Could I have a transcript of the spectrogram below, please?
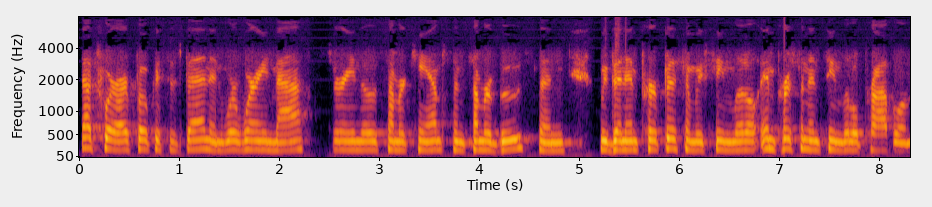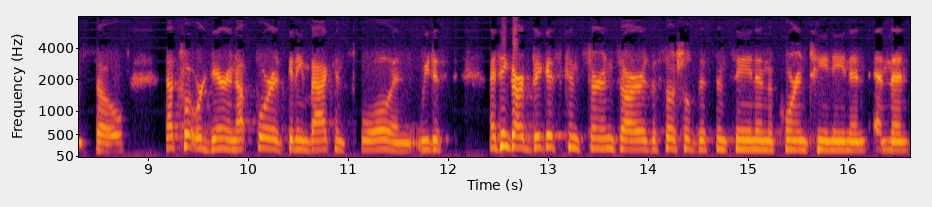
That's where our focus has been, and we're wearing masks during those summer camps and summer booths, and we've been in purpose, and we've seen little in person and seen little problems. So that's what we're gearing up for is getting back in school, and we just I think our biggest concerns are the social distancing and the quarantining and, and then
